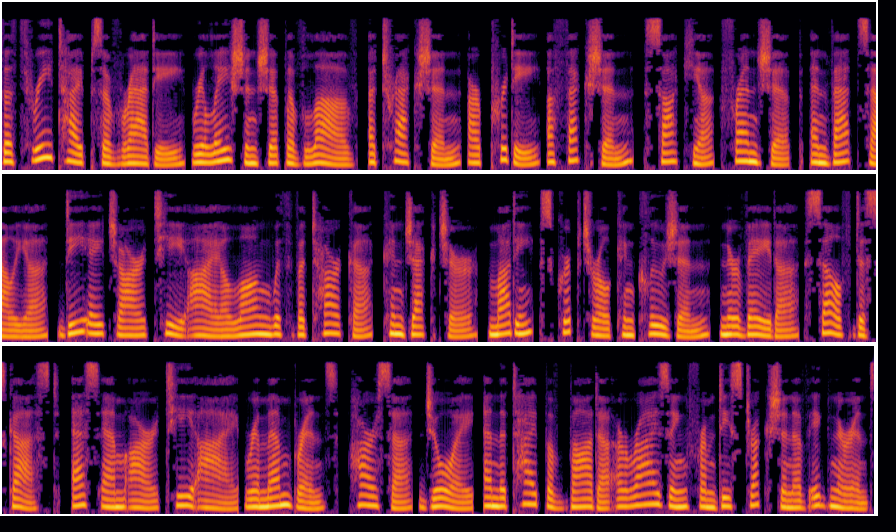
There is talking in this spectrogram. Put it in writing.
The three types of rati relationship of love, attraction are priti affection, sakya friendship and vatsalya, dhrti along with vitarka conjecture, mati scriptural conclusion, nirveda self-disgust, smrti remembrance, harsa joy, and the type of bada arising from destruction of ignorance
